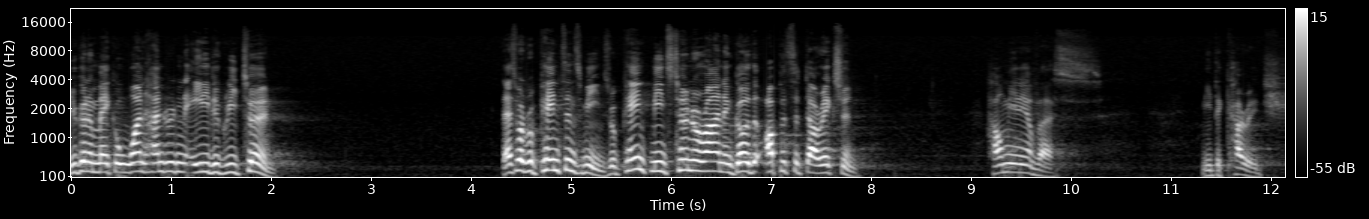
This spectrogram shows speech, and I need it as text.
You're going to make a 180 degree turn. That's what repentance means. Repent means turn around and go the opposite direction. How many of us need the courage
